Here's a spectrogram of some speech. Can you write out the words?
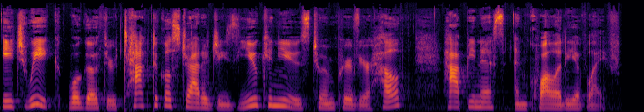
Each week, we'll go through tactical strategies you can use to improve your health, happiness, and quality of life.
